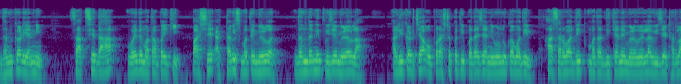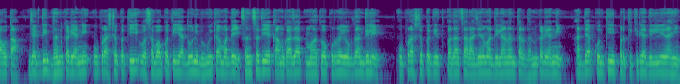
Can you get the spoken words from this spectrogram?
धनखड यांनी सातशे दहा वैध मतापैकी पाचशे अठ्ठावीस मते मिळवत दणदणीत विजय मिळवला. अलीकडच्या उपराष्ट्रपती पदाच्या निवडणुकामधील हा सर्वाधिक मताधिक्याने मिळवलेला विजय ठरला होता. जगदीप धनखड यांनी उपराष्ट्रपती व सभापती या दोन्ही भूमिकांमध्ये संसदीय कामकाजात महत्त्वपूर्ण योगदान दिले. उपराष्ट्रपती पदाचा राजीनामा दिल्यानंतर धनखड यांनी अद्याप कोणतीही प्रतिक्रिया दिलेली नाही.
